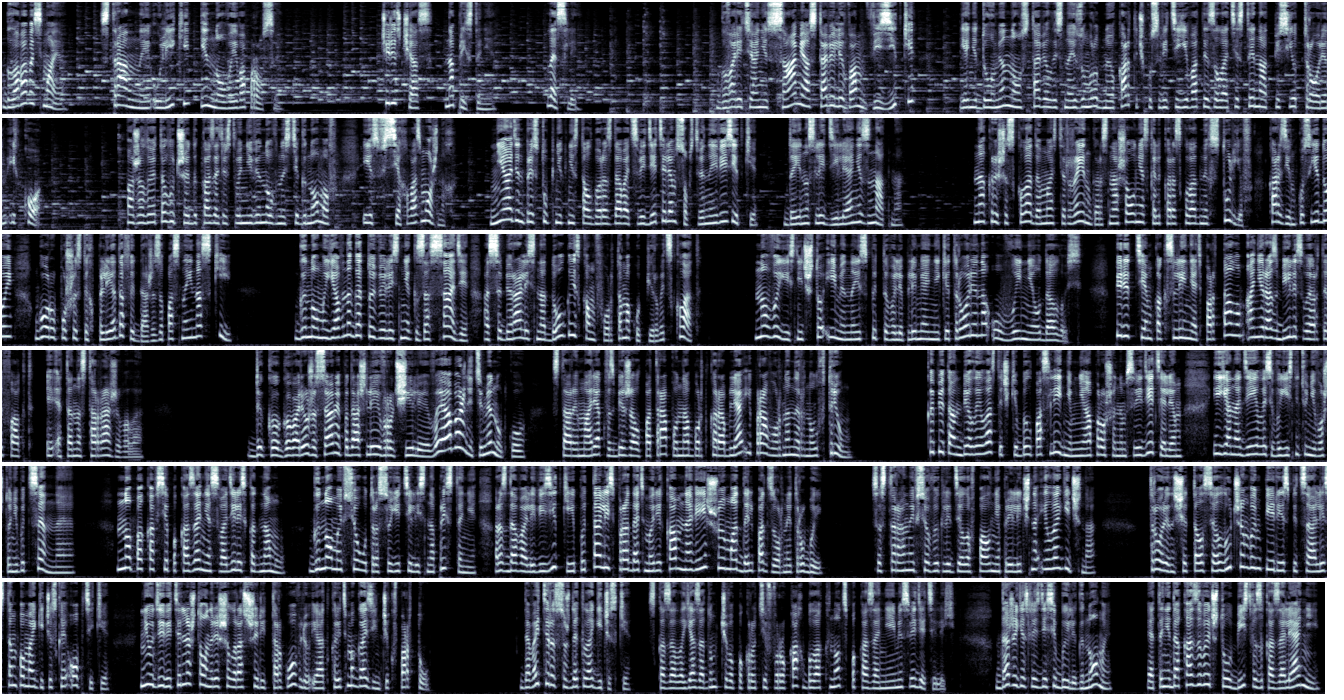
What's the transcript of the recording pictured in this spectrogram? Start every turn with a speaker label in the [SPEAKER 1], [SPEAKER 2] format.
[SPEAKER 1] Глава восьмая. Странные улики и новые вопросы. Через час на пристани. Лесли. «Говорите, они сами оставили вам визитки?» Я недоуменно уставилась на изумрудную карточку с витиеватой золотистой надписью «Трорин и Ко». Пожалуй, это лучшее доказательство невиновности гномов из всех возможных. Ни один преступник не стал бы раздавать свидетелям собственные визитки, да и наследили они знатно. На крыше склада мастер Рейнгарс нашел несколько раскладных стульев, корзинку с едой, гору пушистых пледов и даже запасные носки. Гномы явно готовились не к засаде, а собирались надолго и с комфортом оккупировать склад. Но выяснить, что именно испытывали племянники Трорина, увы, не удалось. Перед тем, как слинять порталом, они разбили свой артефакт, и это настораживало.
[SPEAKER 2] «Дык, говорю же, сами подошли и вручили. Вы обождите минутку».
[SPEAKER 1] Старый моряк взбежал по трапу на борт корабля и проворно нырнул в трюм. Капитан Белой Ласточки был последним неопрошенным свидетелем, и я надеялась выяснить у него что-нибудь ценное. Но пока все показания сводились к одному — Гномы все утро суетились на пристани, раздавали визитки и пытались продать морякам новейшую модель подзорной трубы. Со стороны все выглядело вполне прилично и логично. Трорин считался лучшим в империи специалистом по магической оптике. Неудивительно, что он решил расширить торговлю и открыть магазинчик в порту. «Давайте рассуждать логически», — сказала я, задумчиво покрутив в руках блокнот с показаниями свидетелей. Даже если здесь и были гномы, это не доказывает, что убийство заказали они.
